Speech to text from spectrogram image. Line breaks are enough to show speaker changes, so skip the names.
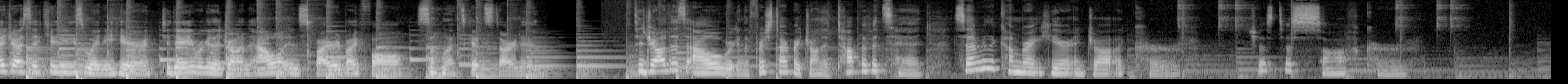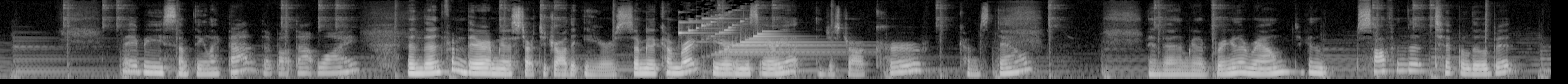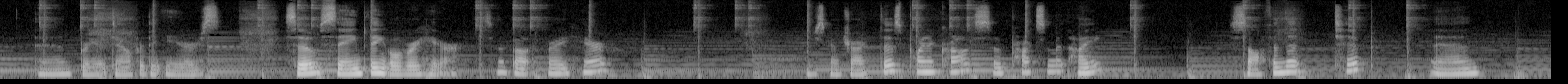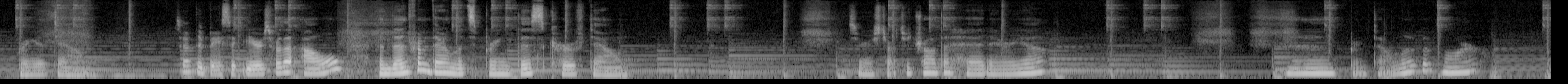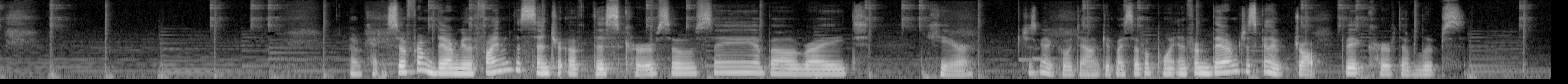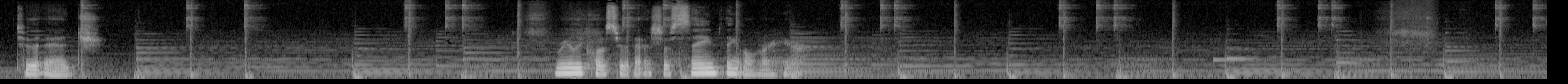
Hi Draw So Cuties, Wennie here. Today we're going to draw an owl inspired by fall, so let's get started. To draw this owl, we're going to first start by drawing the top of its head. So I'm going to come right here and draw a curve. Just a soft curve. Maybe something like that, about that wide. And then from there, I'm going to start to draw the ears. So I'm going to come right here in this area and just draw a curve, comes down. And then I'm going to bring it around. You can soften the tip a little bit and bring it down for the ears. So same thing over here. So about right here. I'm just going to drag this point across, so approximate height. Soften the tip and bring it down. So I have the basic ears for the owl. And then from there, let's bring this curve down. So you're going to start to draw the head area. And bring it down a little bit more. Okay, so from there, I'm going to find the center of this curve. So say about right here. Just going to go down, give myself a point, and from there, I'm just going to drop big curve that loops to the edge. Really close to the edge. So same thing over here.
